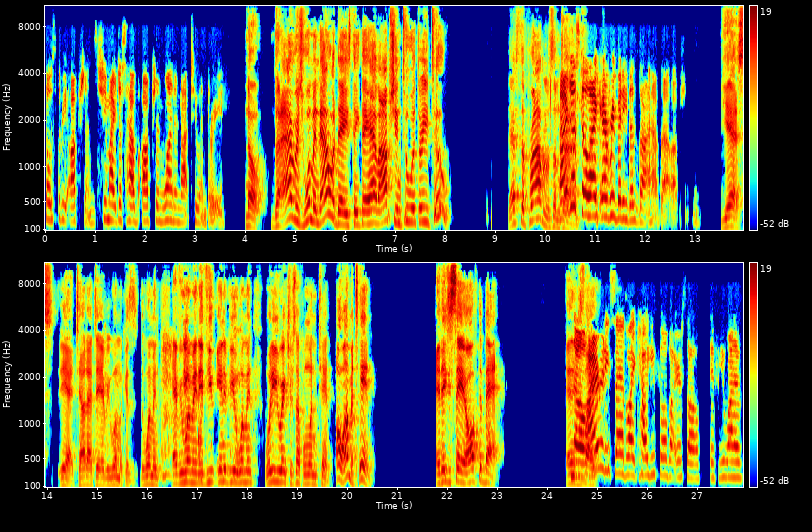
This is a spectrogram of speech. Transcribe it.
those three options? She might just have option one and not two and three. No, the average woman nowadays think they have option two or three too. That's the problem sometimes. I just feel like everybody does not have that option. Yes. Yeah. Tell that to every woman because the women, every woman, if you interview a woman, what do you rate yourself from one to 10? Oh, I'm a 10. And they just say it off the bat. And No, like, I already said like how you feel about yourself. If you want to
